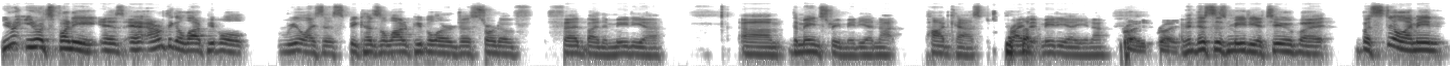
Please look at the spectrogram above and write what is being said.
you know, you know what's funny is I don't think a lot of people realize this because a lot of people are just sort of fed by the media, um, the mainstream media, not podcast, private media. You know, right, right. I mean, this is media too, but but still, I mean,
